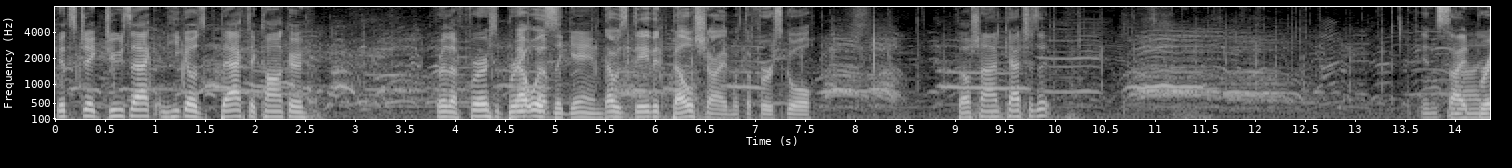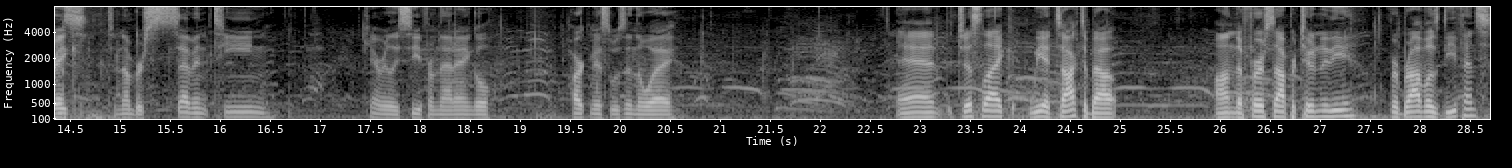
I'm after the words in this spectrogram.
Gets Jake Juzak, and he goes back to Conker for the first break That was- of the game. That was David Belsheim with the first goal. Belsheim catches it. Inside Ah, break yes. to number 17. Can't really see from that angle. Harkness was in the way. And just like we had talked about on the first opportunity for Bravo's defense,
